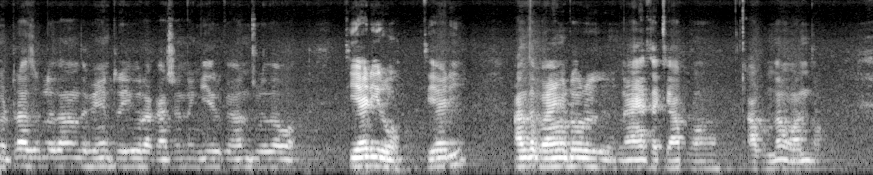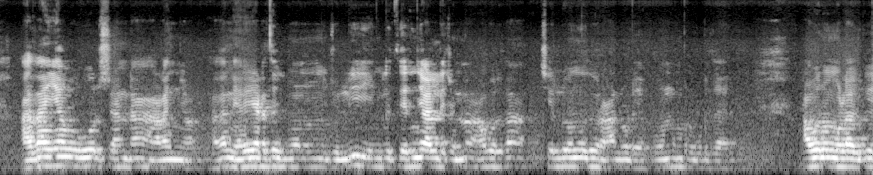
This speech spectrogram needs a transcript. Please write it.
மெட்ராஸுக்குள்ளே தான் அந்த வேன் டிரைவராக காசன் இங்கே இருக்கான்னு சொல்லுதாவோ தேடிடுவோம். தேடி அந்த பையன்கிட்ட ஒரு நியாயத்தை கேட்போம் அப்படின்னு தான் வந்தோம். அதான் ஏன் ஒவ்வொரு ஸ்டாண்டாக அலைஞ்சோம்? அதான் நிறைய இடத்துக்கு போகணும்னு சொல்லி எங்களுக்கு தெரிஞ்ச ஆள்கிட்ட சொன்னோம். அவர் தான் செல்வங்கிறது ஒரு ஆளுடைய ஃபோன் நம்பர் கொடுத்தாரு. அவரும் உங்களுக்கு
